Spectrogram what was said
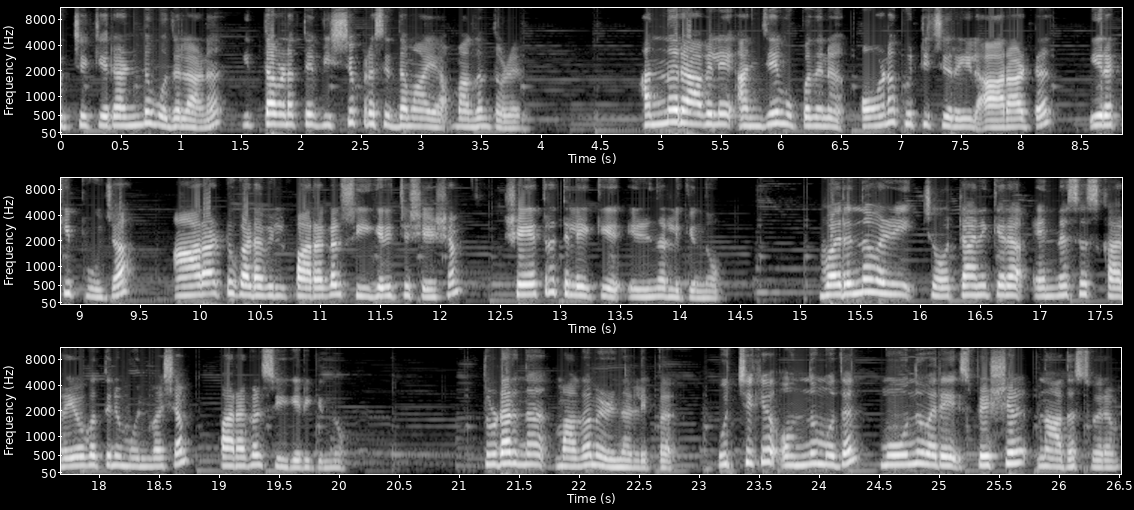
ഉച്ചയ്ക്ക് രണ്ട് മുതലാണ് ഇത്തവണത്തെ വിശ്വപ്രസിദ്ധമായ മകം തൊഴൽ. അന്ന് രാവിലെ അഞ്ചേ മുപ്പതിന് ഓണക്കുറ്റിച്ചിറയിൽ ആറാട്ട് ഇറക്കിപ്പൂജ ആറാട്ടുകടവിൽ പറകൾ സ്വീകരിച്ച ശേഷം ക്ഷേത്രത്തിലേക്ക് എഴുന്നള്ളിക്കുന്നു. വരുന്ന വഴി ചോറ്റാനിക്കര എൻ എസ് എസ് കരയോഗത്തിനു മുൻവശം പറകൾ സ്വീകരിക്കുന്നു. തുടർന്ന് മകമെഴുന്നള്ളിപ്പ്. ഉച്ചയ്ക്ക് ഒന്നു മുതൽ മൂന്ന് വരെ സ്പെഷ്യൽ നാദസ്വരം.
